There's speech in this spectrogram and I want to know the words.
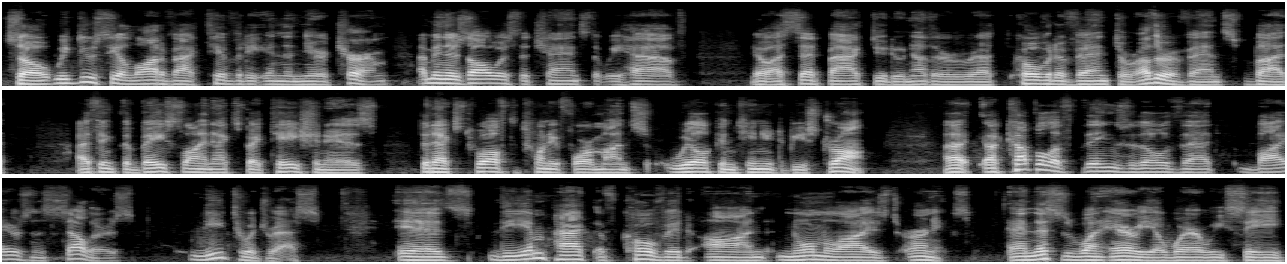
So we do see a lot of activity in the near term. I mean, there's always the chance that we have, you know, a setback due to another uh, COVID event or other events, but I think the baseline expectation is the next 12 to 24 months will continue to be strong. Uh, a couple of things, though, that buyers and sellers need to address is the impact of COVID on normalized earnings. And this is one area where we see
